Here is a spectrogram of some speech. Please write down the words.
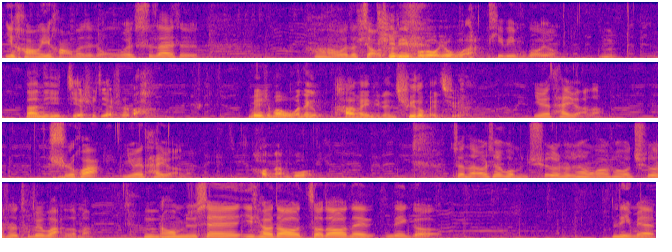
一行一行的这种，我实在是，啊，我的脚，体力不够用了。体力不够用。嗯那你解释解释吧，为什么我那个摊位你连去都没去？因为太远了，实话，因为太远了，好难过。真的。而且我们去的时候，就像我刚刚说，我去的时候特别晚了嘛，嗯然后我们就先一条道走到那那个里面，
